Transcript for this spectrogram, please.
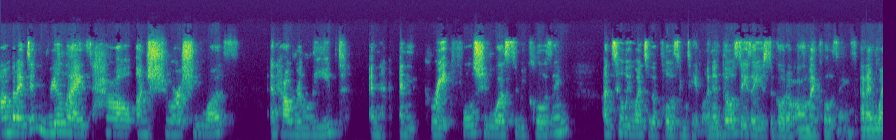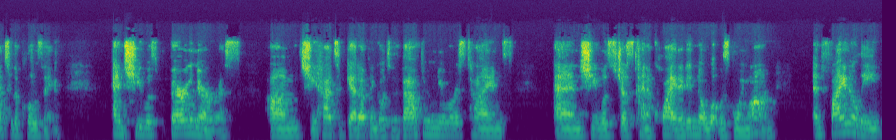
Um, but I didn't realize how unsure she was and how relieved and, and grateful she was to be closing until we went to the closing table. And in those days, I used to go to all my closings and I went to the closing and she was very nervous. Um, she had to get up and go to the bathroom numerous times. And she was just kind of quiet. I didn't know what was going on. And finally,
